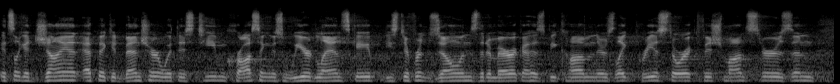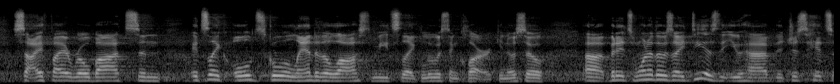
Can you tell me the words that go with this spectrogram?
it's like a giant epic adventure with this team crossing this weird landscape, these different zones that America has become. There's like prehistoric fish monsters and sci-fi robots, and it's like old school Land of the Lost meets like Lewis and Clark, you know. So, uh, but it's one of those ideas that you have that just hits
